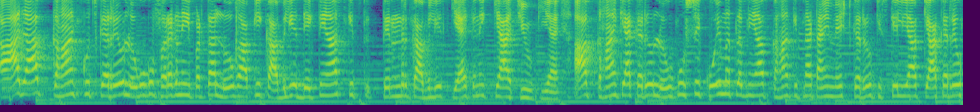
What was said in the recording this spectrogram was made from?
आज आप कहाँ कुछ कर रहे हो, लोगों को फ़र्क नहीं पड़ता। लोग आपकी काबिलियत देखते हैं, आज कि तेरे अंदर काबिलियत क्या है, तेने क्या अचीव किया है। आप कहाँ क्या कर रहे हो, लोगों को उससे कोई मतलब नहीं। आप कहाँ कितना टाइम वेस्ट कर रहे हो, किसके लिए आप क्या कर रहे हो।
